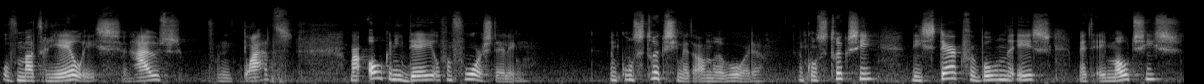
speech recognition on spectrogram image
of materieel is, een huis of een plaats, maar ook een idee of een voorstelling. Een constructie met andere woorden. Een constructie die sterk verbonden is met emoties,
